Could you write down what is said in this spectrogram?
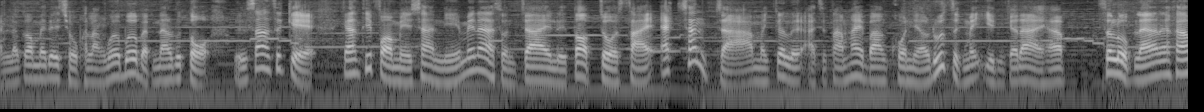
น แล้วก็ไม่ได้โชว์พลังเวอร์เบอร์แบบนารูโตะหรือซาสึเกะการที่ formation นี้ไม่น่าสนใจหรือตอบโจทย์สายแอคชั่นจ๋ามันก็เลยอาจจะทำให้บางคนเนี่ยรู้สึกไม่อินก็ได้ครับ สรุปแล้วนะครับ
